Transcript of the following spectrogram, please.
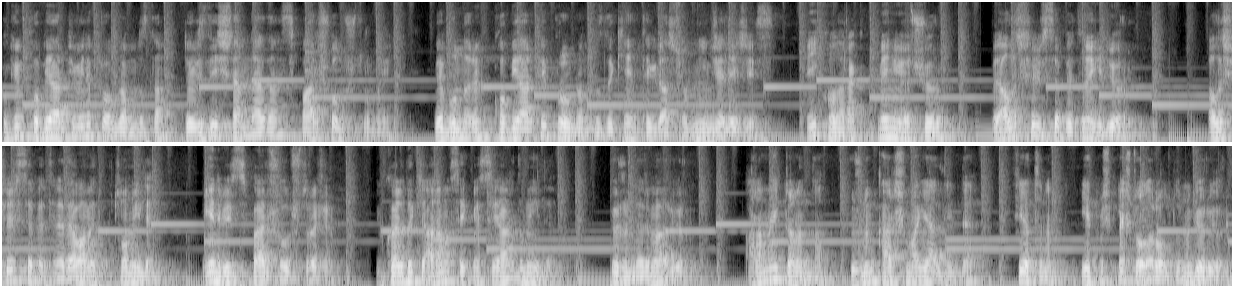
Bugün KobiRP mini programımızda dövizli işlemlerden sipariş oluşturmayı ve bunların KobiRP programımızdaki entegrasyonunu inceleyeceğiz. İlk olarak menüyü açıyorum ve alışveriş sepetine gidiyorum. Alışveriş sepetine devam et butonu ile yeni bir sipariş oluşturacağım. Yukarıdaki arama sekmesi yardımıyla ürünlerimi arıyorum. Arama ekranında ürünüm karşıma geldiğinde fiyatının 75 dolar olduğunu görüyorum.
